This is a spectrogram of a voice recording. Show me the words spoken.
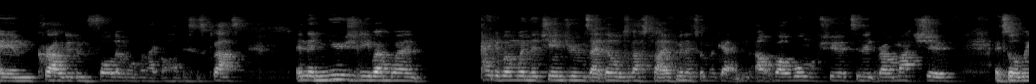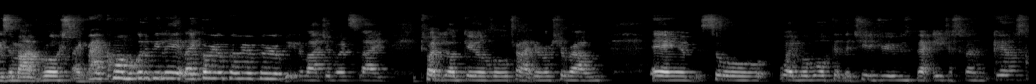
um, crowded and full, and we were like, "Oh, this is class." And then usually when we're kind of when, when the change rooms like those last five minutes when we're getting out of our warm up shirts and into our match shirt, it's always a mad rush. Like, right, come on, we're gonna be late. Like, hurry up, hurry up, hurry up. You can imagine where it's like twenty odd girls all trying to rush around. Um, so when we walked at the change rooms, Becky just went, "Girls,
